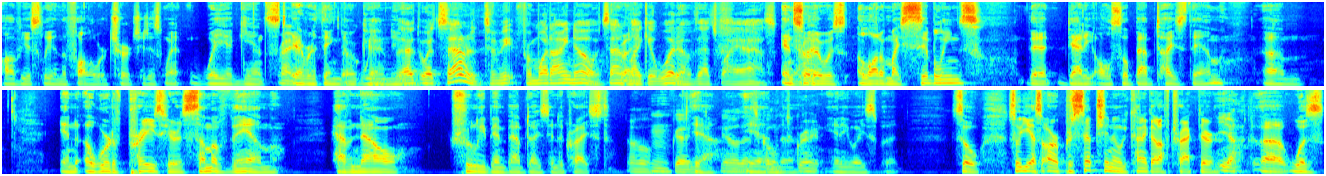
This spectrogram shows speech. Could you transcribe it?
Obviously, in the follower church, it just went way against Right. everything that Okay. we knew. That, what sounded to me, from what I know, it sounded Right. like it would have. That's why I asked. And so there was a lot of my siblings that daddy also baptized them. Um, and a word of praise here is some of them have now truly been baptized into Christ. oh, good. Yeah. Yeah, that's And, cool. uh, great. Anyways, but so so yes, our perception, and we kind of got off track there. Yeah. uh, was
